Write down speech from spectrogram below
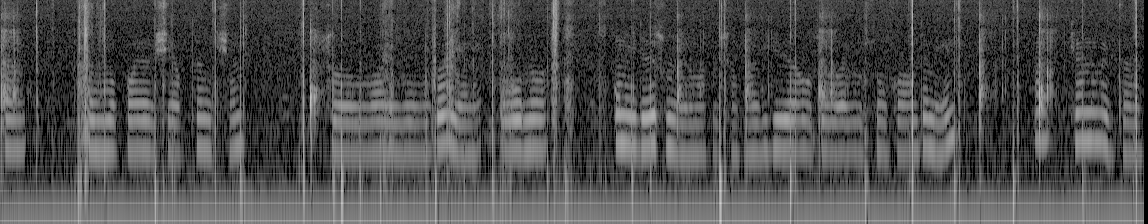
Ben onunla bayağı bir şey yaptığım için Survival'da yani onu onu videoya sunuyorum arkadaşlar. Yani videoya o Survival sun falan demeyin. Ben kendime bir tane.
